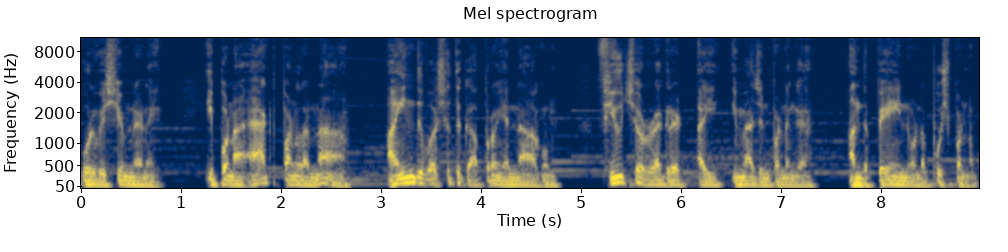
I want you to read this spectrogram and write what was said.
ஒரு விஷயம் நினை. இப்போ நான் ஆக்ட் பண்ணலன்னா ஐந்து வருஷத்துக்கு அப்புறம் என்ன ஆகும்? ஃபியூச்சர் ரெக்ரெட் ஐ இமேஜின் பண்ணுங்க. அந்த பெயின் உன்னை புஷ் பண்ணும்.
